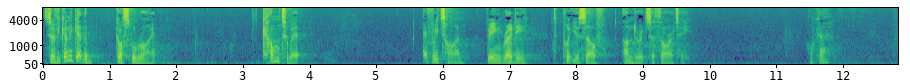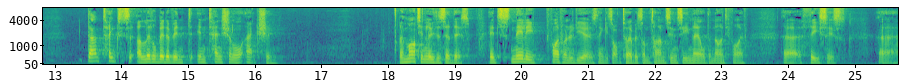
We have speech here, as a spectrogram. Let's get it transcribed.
So, if you're going to get the gospel right, come to it every time being ready to put yourself under its authority. Okay? That takes a little bit of in- intentional action. And Martin Luther said this it's nearly 500 years, I think it's October sometime, since he nailed the 95 uh, thesis uh,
